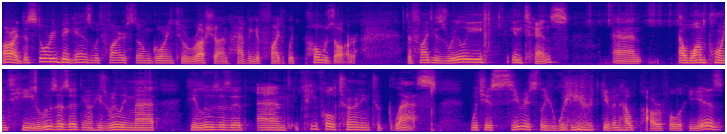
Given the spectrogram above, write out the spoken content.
All right the story begins with firestorm going to russia and having a fight with Pozhar the fight is really intense and at one point he loses it you know he's really mad he loses it and people turn into glass which is seriously weird given how powerful he is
